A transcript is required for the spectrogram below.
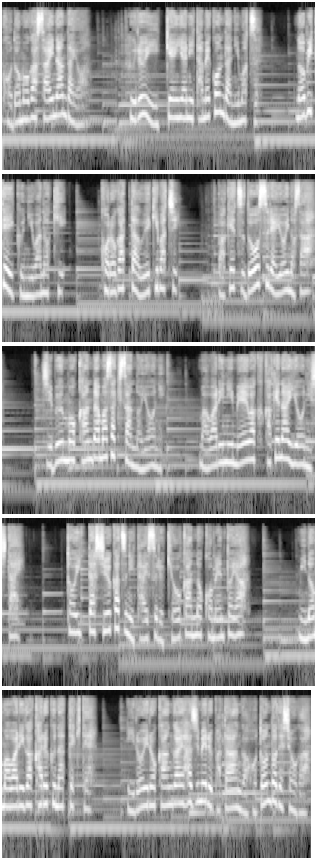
子供が災難だよ。古い一軒家に溜め込んだ荷物。伸びていく庭の木。転がった植木鉢。バケツどうすりゃよいのさ。自分も神田正輝さんのように周りに迷惑かけないようにしたい。といった就活に対する共感のコメントや身の回りが軽くなってきていろいろ考え始めるパターンがほとんどでしょうが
